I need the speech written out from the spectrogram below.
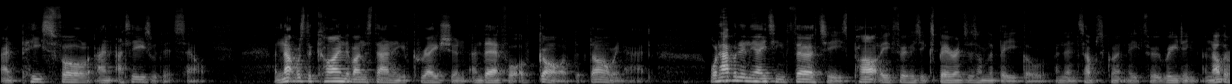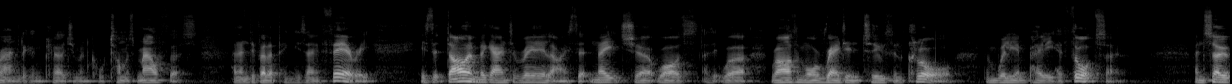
and peaceful and at ease with itself. And that was the kind of understanding of creation and therefore of God that Darwin had. What happened in the 1830s, partly through his experiences on the Beagle and then subsequently through reading another Anglican clergyman called Thomas Malthus and then developing his own theory, is that Darwin began to realise that nature was, as it were, rather more red in tooth and claw than William Paley had thought so. And so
